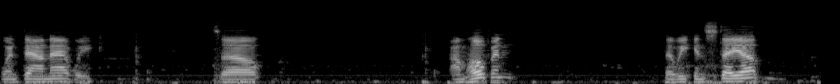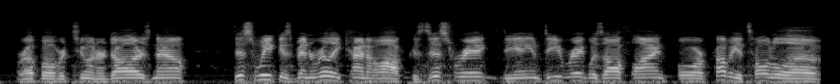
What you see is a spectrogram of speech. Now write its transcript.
went down that week. So I'm hoping that we can stay up we're up over $200 now. This week has been really kind of off because this rig, the AMD rig, was offline for probably a total of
